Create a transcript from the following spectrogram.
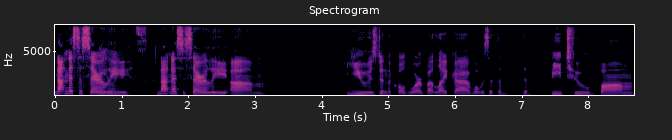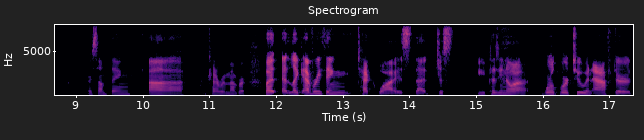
not necessarily aliens? not necessarily um used in the Cold War, but like uh what was it the the B two bomb or something? Uh, I'm trying to remember, but uh, like everything tech wise that just because you know uh, World War Two and after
